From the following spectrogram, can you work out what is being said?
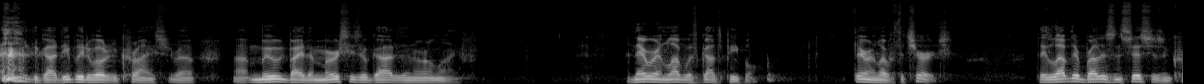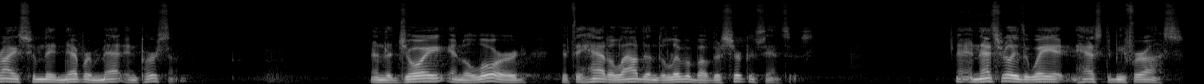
to God, deeply devoted to Christ, uh, uh, moved by the mercies of God in their own life. And they were in love with God's people. They were in love with the church. They loved their brothers and sisters in Christ whom they never met in person. And the joy in the Lord that they had allowed them to live above their circumstances. And that's really the way it has to be for us.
